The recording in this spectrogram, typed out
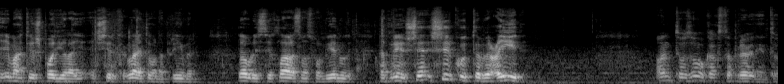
Imate još podjela širka, gledajte ovo na primjer. Dobro se hvala smo spomenuli. Na primjer, šir, širku tabi'id. On to zove, kako se to prevedim to?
